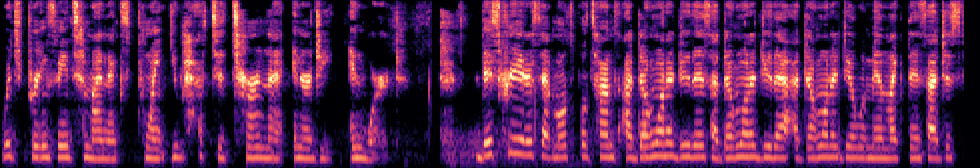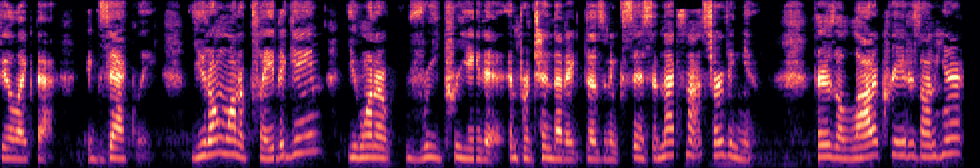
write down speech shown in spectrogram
Which brings me to my next point. You have to turn that energy inward. This creator said multiple times, I don't want to do this. I don't want to do that. I don't want to deal with men like this. I just feel like that. Exactly. You don't want to play the game. You want to recreate it and pretend that it doesn't exist. And that's not serving you. There's a lot of creators on here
